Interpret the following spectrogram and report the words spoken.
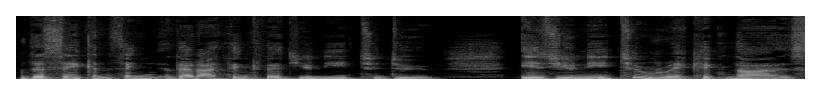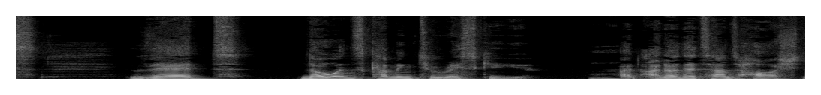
The second thing that I think that you need to do is you need to recognize that no one's coming to rescue you. I, I know that sounds harsh.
